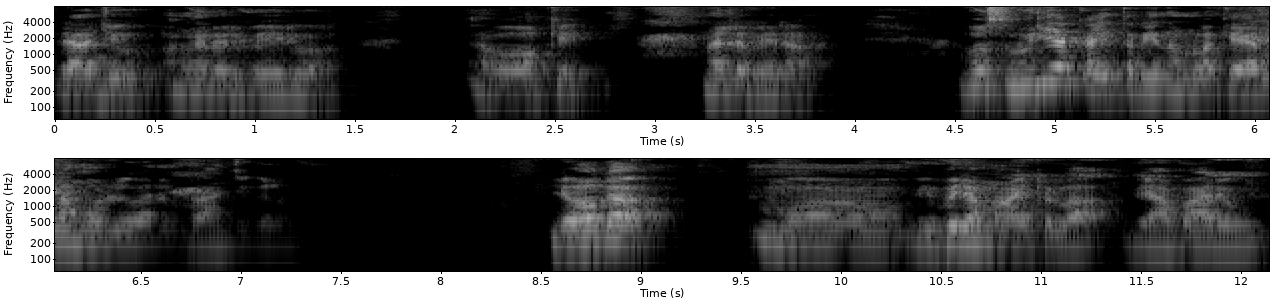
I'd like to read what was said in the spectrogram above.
രാജു അങ്ങനെ ഒരു പേര് പറഞ്ഞു അപ്പോൾ ഓക്കെ നല്ല പേരാണ്. അപ്പോൾ സൂര്യ കൈത്തറി നമ്മളെ കേരളം മുഴുവനും ബ്രാഞ്ചുകളും ലോക വിപുലമായിട്ടുള്ള വ്യാപാരവും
